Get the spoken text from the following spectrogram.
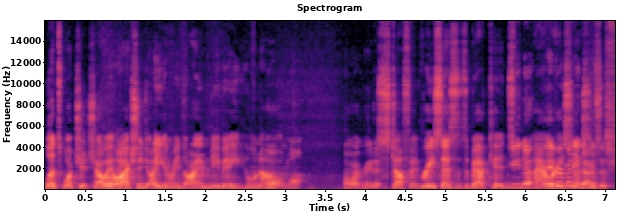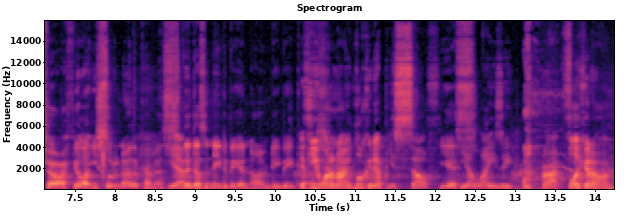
let's watch it, shall we? All Oh, actually, are you going to read the IMDb or no? Oh, no. I won't read it. Stuff it. Recess, is about kids. You know, At everybody recess. knows this show. I feel like you sort of know the premise. Yeah. There doesn't need to be an IMDb premise. If you want to know, look it up yourself. Yes. You're lazy. All right, flick it on.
